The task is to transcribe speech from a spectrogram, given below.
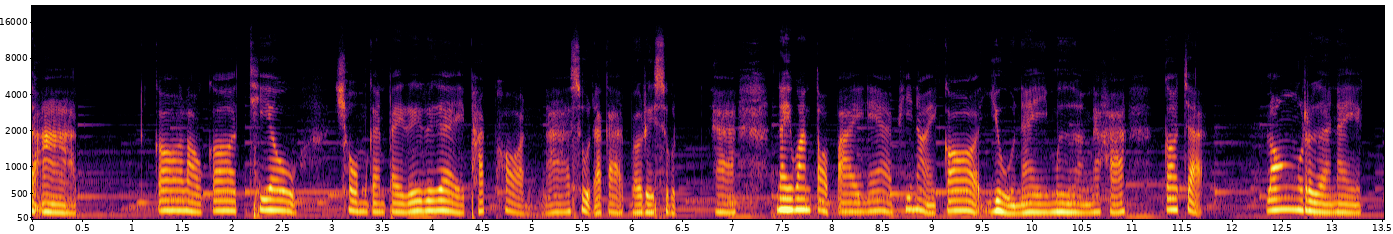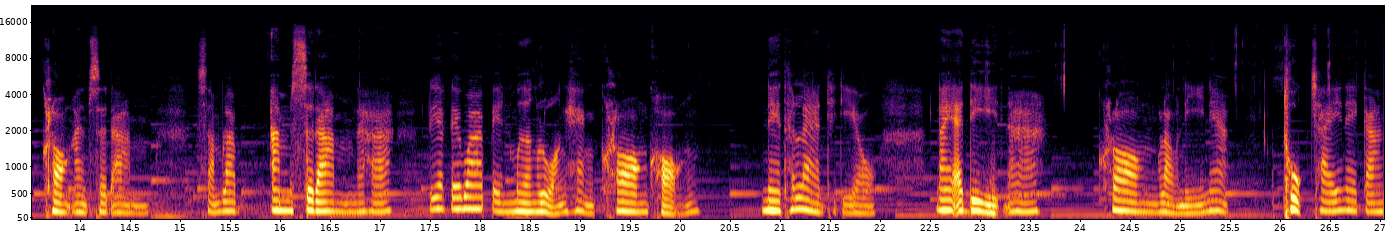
สะอาด ก็เราก็เที่ยวชมกันไปเรื่อยๆ พักผ่อนนะคะสูดอากาศบริสุทธิ์นะคะในวันต่อไปเนี่ยพี่หน่อยก็อยู่ในเมืองนะคะ ก็จะล่องเรือใน คลองอัมสเตอร์ดัมสำหรับอัมสเตอร์ดัมนะคะ เรียกได้ว่าเป็นเมืองหลวงแห่งคลองของเนเธอร์แลนด์ทีเดียว ในอดีตนะคะคลองเหล่านี้เนี่ยถูกใช้ในการ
